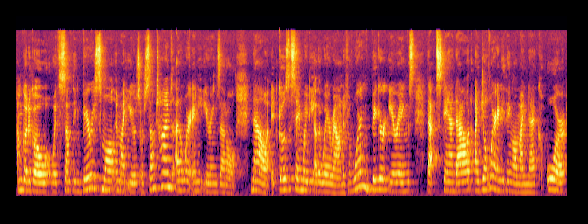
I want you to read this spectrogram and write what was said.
I'm gonna go with something very small in my ears or sometimes I don't wear any earrings at all Now, it goes the same way the other way around. If I'm wearing bigger earrings that stand out, I don't wear anything on my neck or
